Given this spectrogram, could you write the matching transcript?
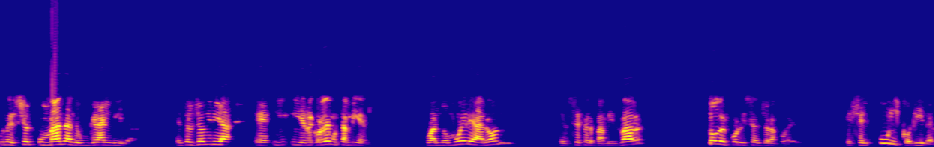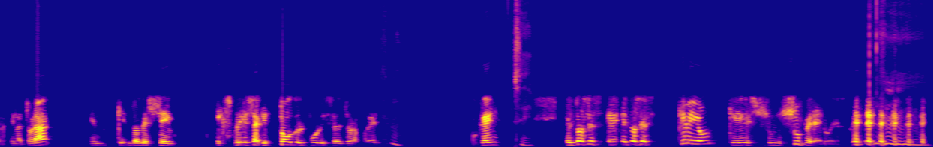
una decisión humana de un gran líder. Entonces yo diría, y, recordemos también, cuando muere Aarón en Sefer todo el pueblo de Israel llora por él es el único líder en la Torá en donde se expresa que todo el pueblo Israel llora por él. Hmm. ¿Ok? Sí. Entonces, eh, entonces, creo que es un superhéroe.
